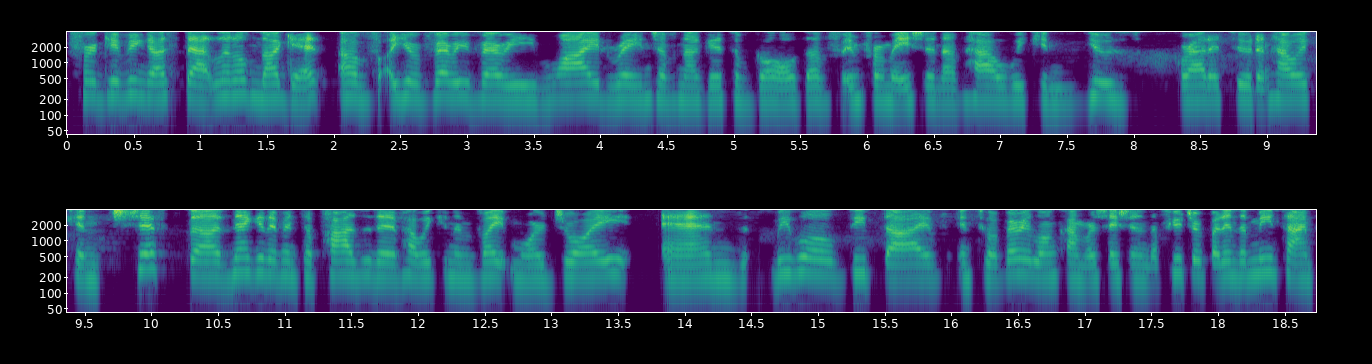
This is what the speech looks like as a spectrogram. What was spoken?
for giving us that little nugget of your very, very wide range of nuggets of gold of information of how we can use gratitude and how it can shift the negative into positive, how we can invite more joy. And we will deep dive into a very long conversation in the future. But in the meantime,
